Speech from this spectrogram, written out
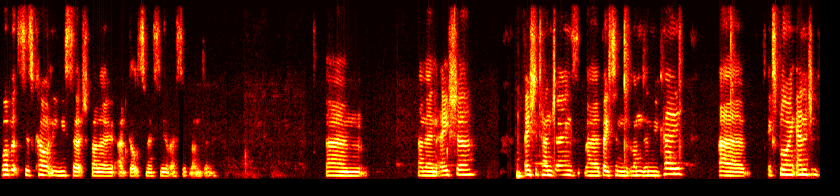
Roberts is currently Research Fellow at Goldsmiths, University of London. Um, and then Ayesha, Ayesha Tan Jones, uh, based in London, UK, uh, exploring energy,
